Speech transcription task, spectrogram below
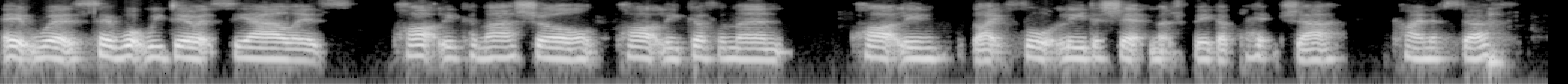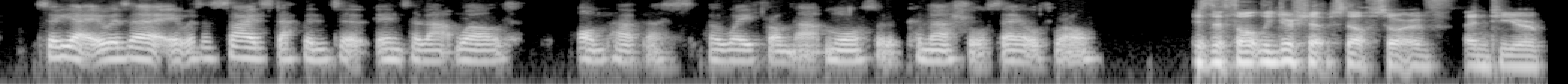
It was so what we do at CIEL is partly commercial, partly government, partly like thought leadership, much bigger picture kind of stuff. So yeah, it was a it was a sidestep into into that world on purpose, away from that more sort of commercial sales role. Is the thought leadership stuff sort of into your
